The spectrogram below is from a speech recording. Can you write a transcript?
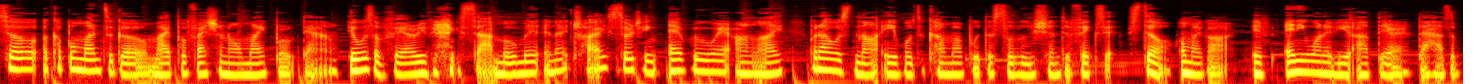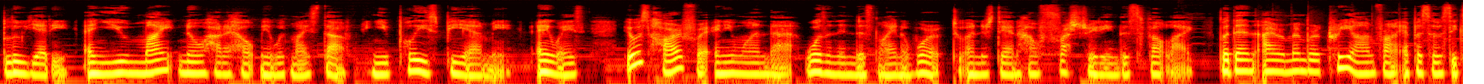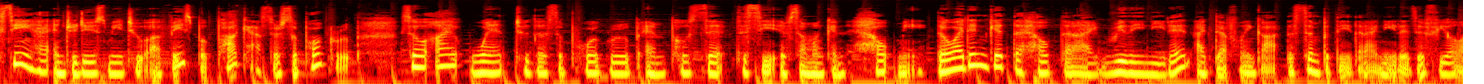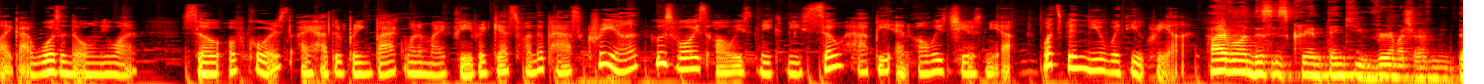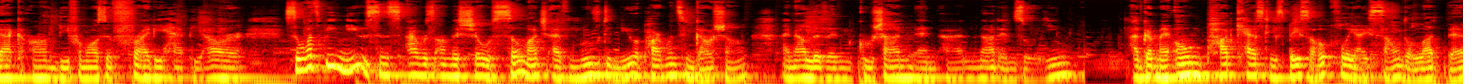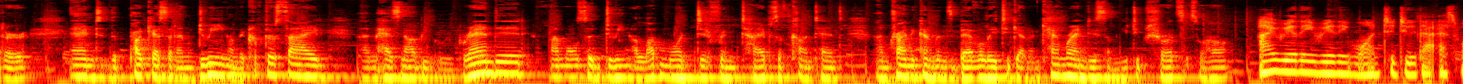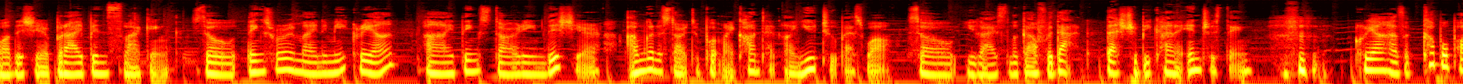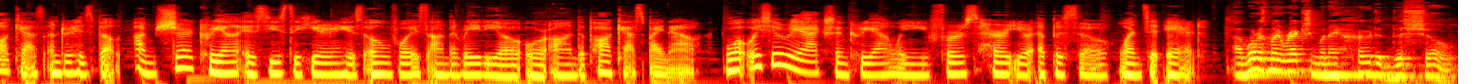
So a couple months ago, my professional mic broke down. It was a very, very sad moment and I tried searching everywhere online, but I was not able to come up with a solution to fix it. Still, oh my god, if any one of you out there that has a blue Yeti and you might know how to help me with my stuff, can you please PM me? Anyways, it was hard for anyone that wasn't in this line of work to understand how frustrating this felt like. But then I remember Crian from episode 16 had introduced me to a Facebook podcaster support group. So I went to the support group and posted to see if someone can help me. Though I didn't get the help that I really needed, I definitely got the sympathy that I needed to feel like I wasn't the only one. So, of course, I had to bring back one of my favorite guests from the past, Crian, whose voice always makes me so happy and always cheers me up. What's been new with you, Crian? Hi everyone, this is Crian. Thank you very much for having me back on the Formosa Friday Happy Hour. So what's been new since I was on the show so much? I've moved to new apartments in Kaohsiung. I now live in Gushan and uh, not in Zuoying. I've got my own podcasting space, so hopefully I sound a lot better. And the podcast that I'm doing on the crypto side um, has now been rebranded. I'm also doing a lot more different types of content. I'm trying to convince Beverly to get on camera and do some YouTube shorts as well. I really, really want to do that as well this year, but I've been slacking. So thanks for reminding me, Crian. I think starting this year, I'm gonna start to put my content on YouTube as well. So you guys look out for that that should be kind of interesting. Crian has a couple podcasts under his belt. I'm sure Crian is used to hearing his own voice on the radio or on the podcast by now. What was your reaction, Crian, when you first heard your episode once it aired? Uh, what was my reaction when I heard this show?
